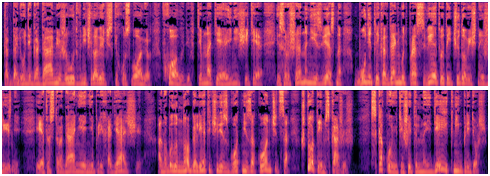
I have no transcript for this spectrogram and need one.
когда люди годами живут в нечеловеческих условиях, в холоде, в темноте и нищете, и совершенно неизвестно, будет ли когда-нибудь просвет в этой чудовищной жизни. И это страдание неприходящее, оно было много лет и через год не закончится. Что ты им скажешь? С какой утешительной идеей к ним придешь?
